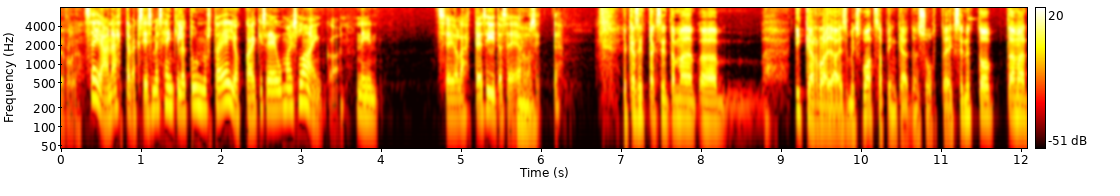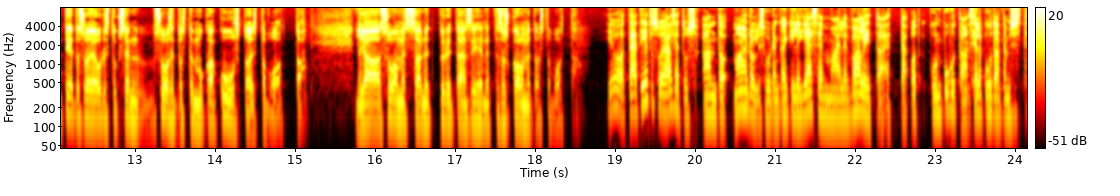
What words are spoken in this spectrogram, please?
eroja? Se jää nähtäväksi. Esimerkiksi henkilötunnusta ei ole kaikissa EU-maissa lainkaan, niin se jo lähtee siitä se ero hmm. sitten. Ja käsittääkseni tämä äh, ikäraja esimerkiksi WhatsAppin käytön suhteen, eikö se nyt ole tämän tietosuojauudistuksen suositusten mukaan 16 vuotta? Ja Suomessa nyt pyritään siihen, että se olisi 13 vuotta. Joo, tämä tietosuoja-asetus antoi mahdollisuuden kaikille jäsenmaille valita, että kun puhutaan, siellä puhutaan tämmöisistä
